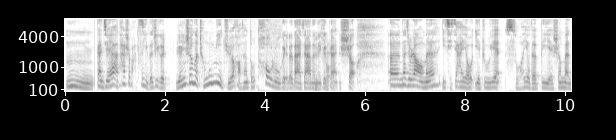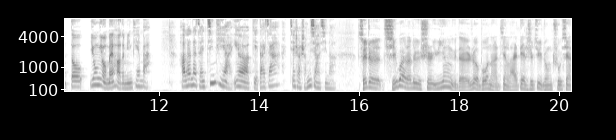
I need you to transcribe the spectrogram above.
嗯，感觉啊，他是把自己的这个人生的成功秘诀，好像都透露给了大家的那个感受。呃，那就让我们一起加油，也祝愿所有的毕业生们都拥有美好的明天吧。好了，那咱今天呀，又要给大家介绍什么消息呢？随着奇怪的律师于英语的热播呢，近来电视剧中出现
